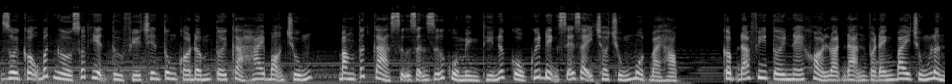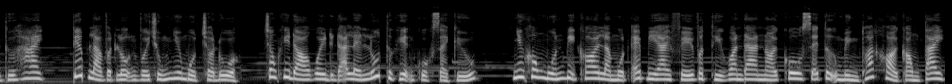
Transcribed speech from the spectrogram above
Rồi cậu bất ngờ xuất hiện từ phía trên tung có đấm tới cả hai bọn chúng, bằng tất cả sự giận dữ của mình thì Knuckle quyết định sẽ dạy cho chúng một bài học. Cập đã phi tới né khỏi loạt đạn và đánh bay chúng lần thứ hai, tiếp là vật lộn với chúng như một trò đùa. Trong khi đó Wade đã lén lút thực hiện cuộc giải cứu, nhưng không muốn bị coi là một FBI phế vật thì Wanda nói cô sẽ tự mình thoát khỏi còng tay,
